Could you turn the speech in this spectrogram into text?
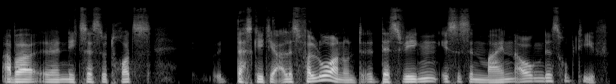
aber äh, nichtsdestotrotz, das geht ja alles verloren und äh, deswegen ist es in meinen Augen disruptiv.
